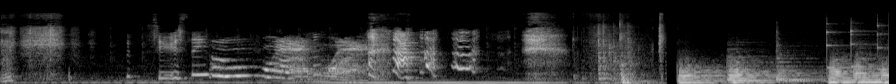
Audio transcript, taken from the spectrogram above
Seriously?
